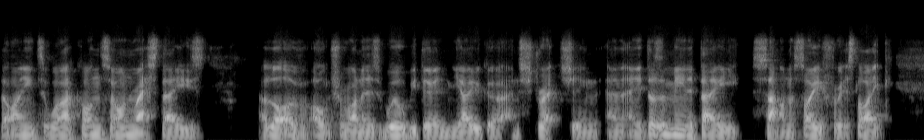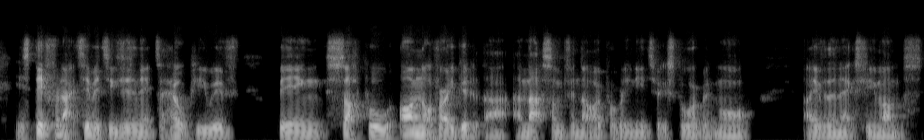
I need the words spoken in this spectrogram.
that I need to work on. So on rest days, a lot of ultra runners will be doing yoga and stretching, and, and it doesn't mean a day sat on a sofa. It's like it's different activities, isn't it, to help you with being supple. I'm not very good at that, and that's something that I probably need to explore a bit more over the next few months.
